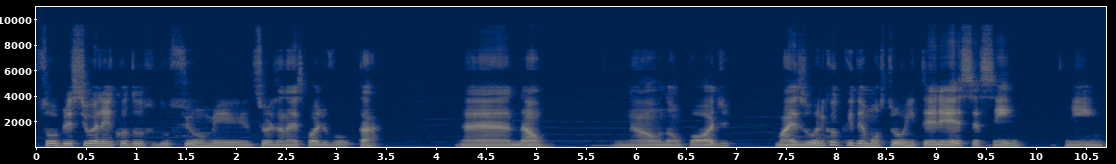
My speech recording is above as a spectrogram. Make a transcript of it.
sobre se o elenco do, do filme do Senhor dos Anéis pode voltar. É, não, não, não pode. Mas o único que demonstrou interesse assim em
